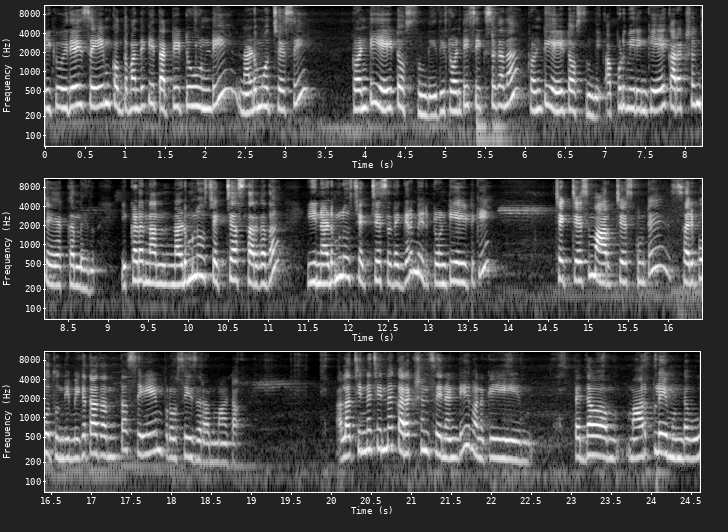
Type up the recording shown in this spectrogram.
మీకు ఇదే సేమ్ కొంతమందికి థర్టీ టూ ఉండి నడుము వచ్చేసి ట్వంటీ ఎయిట్ వస్తుంది. ఇది ట్వంటీ సిక్స్ కదా? ట్వంటీ ఎయిట్ వస్తుంది. అప్పుడు మీరు ఇంకే కరెక్షన్ చేయక్కర్లేదు. ఇక్కడ నడుములు చెక్ చేస్తారు కదా? ఈ నడుములు చెక్ చేసే దగ్గర మీరు ట్వంటీ ఎయిట్కి చెక్ చేసి మార్క్ చేసుకుంటే సరిపోతుంది. మిగతాదంతా సేమ్ ప్రొసీజర్ అనమాట అలా చిన్న చిన్న కరెక్షన్స్ ఏనండి. మనకి పెద్ద మార్పులు ఏమి ఉండవు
